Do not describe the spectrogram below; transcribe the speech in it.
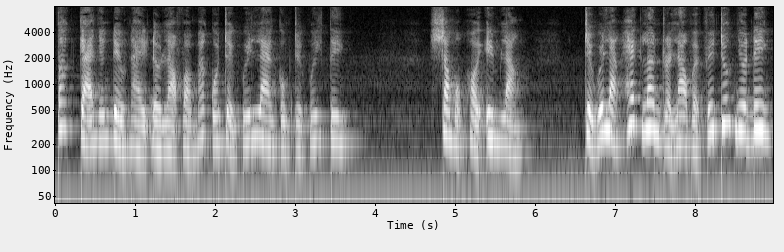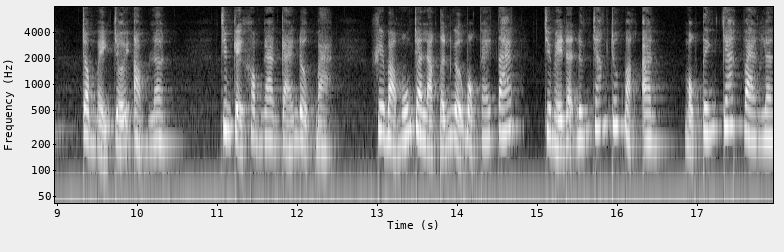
Tất cả những điều này đều lọt vào mắt của Triệu quý lan cùng Triệu quý tiên. Sau một hồi im lặng Triệu quý lan hét lên rồi lao về phía trước như điên, trong miệng chửi ầm lên. Chim kỳ không ngăn cản được bà. Khi bà muốn cho lạc tĩnh ngữ một cái tác chim Hỉ đã đứng chắn trước mặt anh, một tiếng chát vang lên.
